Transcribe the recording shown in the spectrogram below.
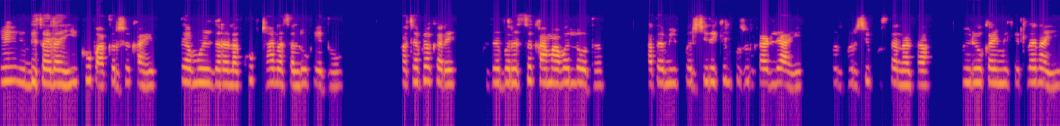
हे दिसायलाही खूप आकर्षक आहे. त्यामुळे घराला खूप छान असा लुक येतो. अशा प्रकारे माझं बरचसं काम आवरलं होतं. आता मी फरशी देखील पुसून काढली आहे. पण फरशी पुसतानाचा व्हिडिओ काही मी घेतला नाही.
